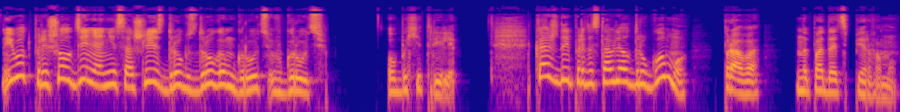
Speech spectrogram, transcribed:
И вот пришел день, они сошлись друг с другом грудь в грудь. Оба хитрили. Каждый предоставлял другому право нападать первому.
